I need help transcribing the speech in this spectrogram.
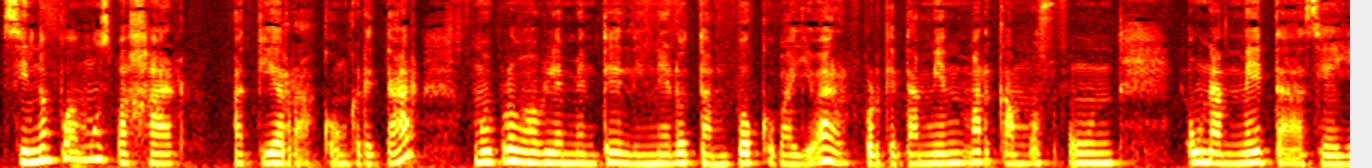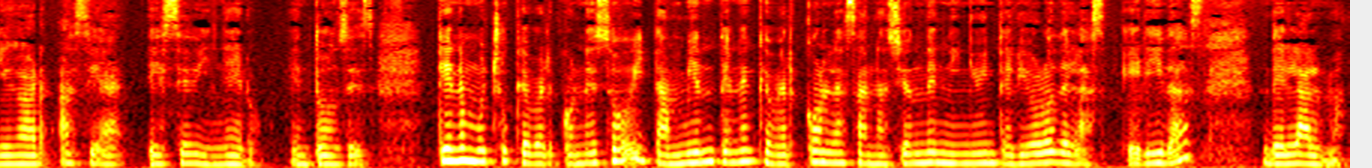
Si no podemos bajar a tierra concretar, muy probablemente el dinero tampoco va a llevar, porque también marcamos un una meta hacia llegar hacia ese dinero. Entonces, tiene mucho que ver con eso y también tiene que ver con la sanación del niño interior o de las heridas del alma.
